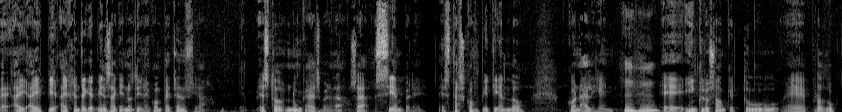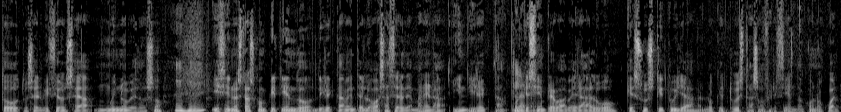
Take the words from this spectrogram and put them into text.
eh, hay, hay, hay gente que piensa que no tiene competencia. Esto nunca es verdad. O sea, siempre estás compitiendo con alguien. Eh, incluso aunque tu eh, producto o tu servicio sea muy novedoso. Y si no estás compitiendo directamente, lo vas a hacer de manera indirecta. Porque Claro. siempre va a haber algo que sustituya lo que tú estás ofreciendo. Con lo cual,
